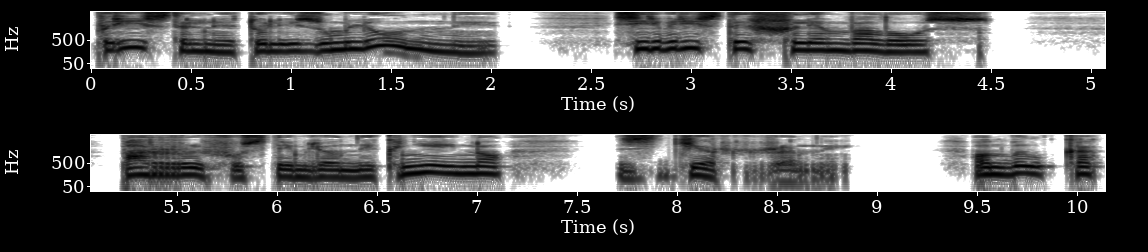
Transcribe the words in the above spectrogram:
пристальные, то ли изумленные, серебристый шлем волос, порыв устремленный к ней, но сдержанный. Он был как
